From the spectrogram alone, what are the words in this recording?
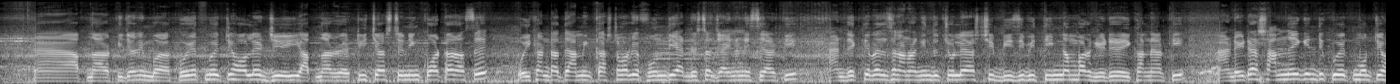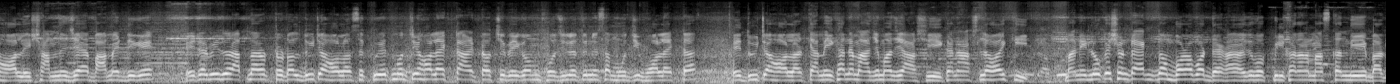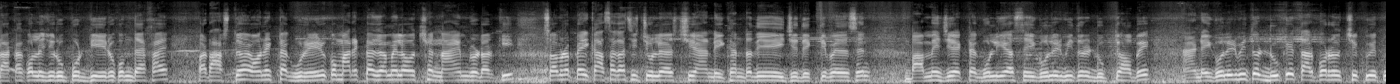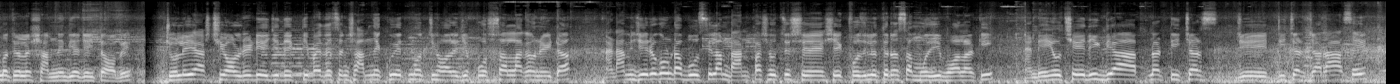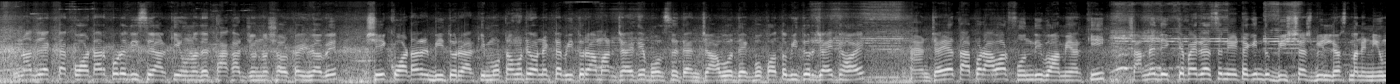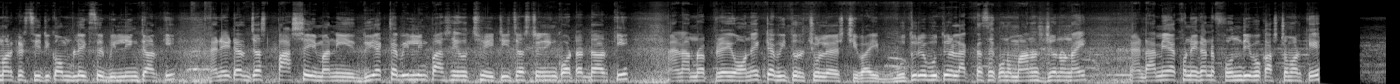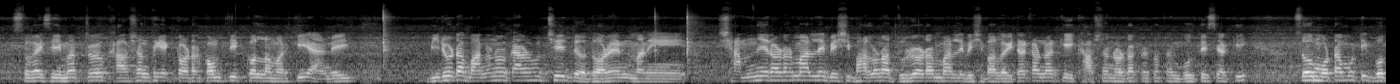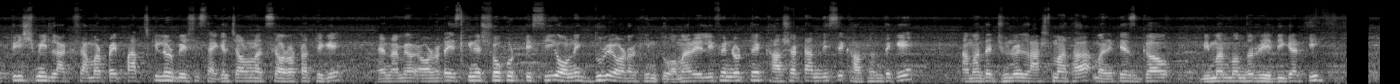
আপনার কি জানি কোয়েত মৈত্রী হলের যেই আপনার টিচার্স ট্রেনিং কোয়ার্টার আছে, ওইখানটাতে আমি কাস্টমারকে ফোন দিয়ে অ্যাড্রেসটা জানিয়ে নিছি আর কি। অ্যান্ড দেখতে পাচ্ছেন, আমরা কিন্তু চলে আসছি বিজিবি তিন নম্বর গেটের এইখানে আর কি। অ্যান্ড এটার সামনেই কিন্তু কুয়েত মন্ত্রী হল এই সামনে যায় বামের দিকে। এটার ভিতরে আপনার টোটাল দুইটা হল আছে। কুয়েত মন্ত্রী হল একটা, আরেকটা হচ্ছে বেগম ফজিলতুনিসা মুজিব হল একটা। এই দুইটা হল আর কি। আমি এখানে মাঝে মাঝে আসি। এখানে আসলে হয় কি মানে লোকেশনটা একদম বরাবর দেখা হয় হয়তো পিলখানার মাঝখান দিয়ে বা ঢাকা কলেজের উপর দিয়ে এরকম দেখায়। বাট আসতে হয় অনেকটা ঘুরে। এরকম আরেকটা ঝামেলা হচ্ছে নাইম রোড আর কি। সো আমরা প্রায় কাছাকাছি চলে আসছি অ্যান্ড এইখানটা দিয়ে এই যে দেখতে পেয়েছেন, বামে যে একটা গলি আছে, এই গলির ভিতরে ঢুকতে হবে। অ্যান্ড এই গলির ভিতর ঢুকে তারপরে হচ্ছে কুয়েতমতি হলের সামনে দিয়ে যেতে হবে। চলেই আসছি অলরেডি এই যে দেখতে পাইতেছেন, সামনে কুয়েতমতি হলে যে পোস্টার লাগানো এটা। অ্যান্ড আমি যেরকমটা বলছিলাম, ডান পাশে হচ্ছে শেখ ফজিলুদ্দিন মুজিব হল আর কি। অ্যান্ড এই হচ্ছে এদিক দিয়ে আপনার টিচার্স যে টিচার যারা আছে, ওনাদের একটা কোয়ার্টার করে দিছে আর কি ওনাদের থাকার জন্য সরকারিভাবে। সেই কোয়ার্টারের ভিতরে আর কি, মোটামুটি অনেকটা ভিতরে আমার যাইতে বলছে দেন যাব, দেখব কত ভিতরে যাইতে হয়। অ্যান্ড যাইয়া তারপর আবার ফোন দিব আমি আর কি। সামনে দেখতে পাইতেছেন, এটা কিন্তু বিশ্বাস বিল্ডার্স মানে নিউ মার্কেট সিটি কমপ্লেক্সের বিল্ডিংটা আর কি। অ্যান্ড এটার জাস্ট পাশেই মানে দুই একটা বিল্ডিং পাশেই হচ্ছে এই টিচার্স ট্রেনিং কোয়ার্টারটা আর কি। অ্যান্ড আমরা প্রায় অনেকটা ভিতরে চলে আসছি, ভাই। ভুতুরে ভুতুরে লাগতেছে, কোনো মানুষজন নাই। অ্যান্ড আমি এখন এখানে ফোন দিব কাস্টমারকে সো গাইস এইমাত্র খাওয়াসান থেকে একটা অর্ডার কমপ্লিট করলাম আর কি অ্যান্ড এই ভিডিওটা বানানোর কারণ হচ্ছে ধরেন মানে সামনের অর্ডার মারলে বেশি ভালো না, দূরের অর্ডার মারলে বেশি ভালো। এটার কারণে আর কি এই খাওয়াসান অর্ডারটার কথা আমি বলতেছি আর কি। সো মোটামুটি বত্রিশ মিনিট লাগছে, আমার প্রায় পাঁচ কিলোর বেশি সাইকেল চালানো লাগছে অর্ডারটা থেকে। অ্যান্ড আমি অর্ডারটা স্ক্রিনে শো করতেছি, অনেক দূরে অর্ডার কিন্তু। আমার এলিফেন্ট রোড থেকে খাওয়াসার টান দিচ্ছে খাওয়াসান থেকে আমাদের জুনের লাস্ট মাথা মানে তেজগাঁও বিমানবন্দরের এদিকে আর কি।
